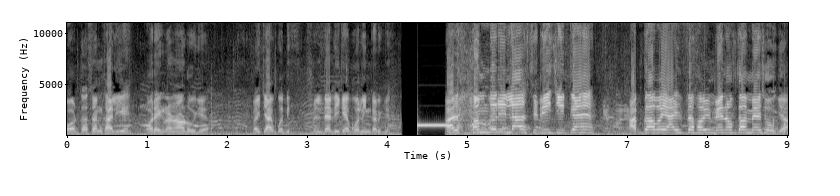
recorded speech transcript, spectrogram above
और दस रन खा लिए और एक रन आउट हो गया। भाई क्या आपको मिलता है ठीक है बॉलिंग करके? अल्हम्दुलिल्लाह सीरीज़ जीत गए हैं। आपका भाई आज दफ़ा भी मैन ऑफ़ द मैच हो गया।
